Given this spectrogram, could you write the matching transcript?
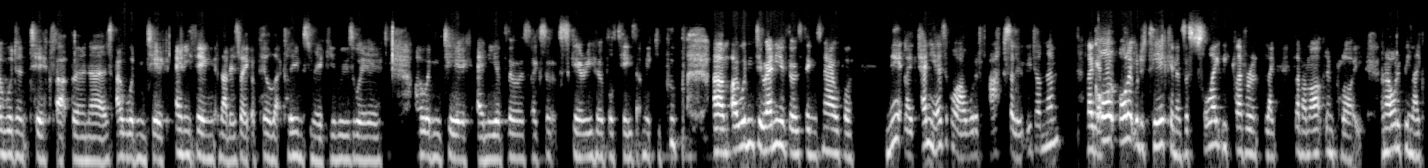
I wouldn't take fat burners. I wouldn't take anything that is like a pill that claims to make you lose weight. I wouldn't take any of those like sort of scary herbal teas that make you poop. Um, I wouldn't do any of those things now. But mate, like 10 years ago, I would have absolutely done them. Like yeah. all, all it would have taken is a slightly clever, like clever marketing ploy, and I would have been like,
